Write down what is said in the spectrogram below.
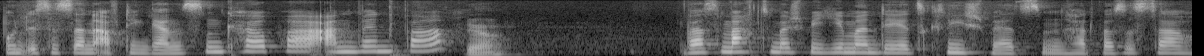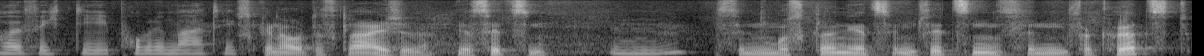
Und ist es dann auf den ganzen Körper anwendbar? Ja. Was macht zum Beispiel jemand, der jetzt Knieschmerzen hat? Was ist da häufig die Problematik? Das ist genau das Gleiche. Wir sitzen. Mhm. Das sind Muskeln jetzt im Sitzen sind verkürzt,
